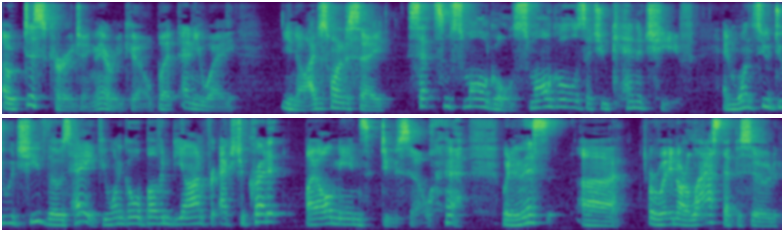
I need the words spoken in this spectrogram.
oh discouraging. There we go. But anyway, you know, I just wanted to say set some small goals, small goals that you can achieve. And once you do achieve those, hey, if you want to go above and beyond for extra credit, by all means do so. but in this uh or in our last episode,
